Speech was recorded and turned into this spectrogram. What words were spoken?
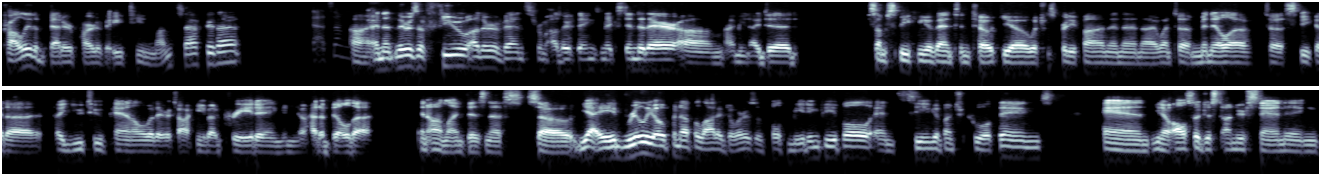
probably the better part of 18 months after that. That's uh, and then there was a few other events from other things mixed into there. Um, I mean, I did some speaking event in Tokyo, which was pretty fun. And then I went to Manila to speak at a, a YouTube panel where they were talking about creating and you know how to build a an online business. So yeah, it really opened up a lot of doors of both meeting people and seeing a bunch of cool things, and you know also just understanding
